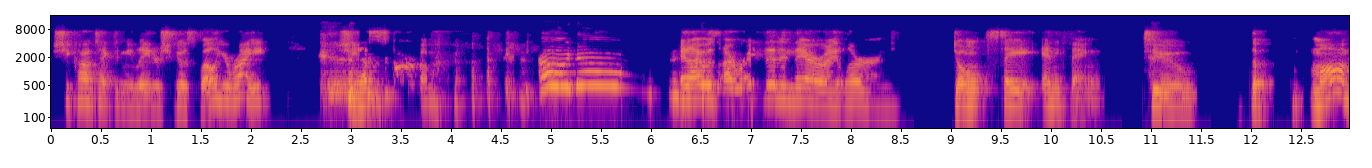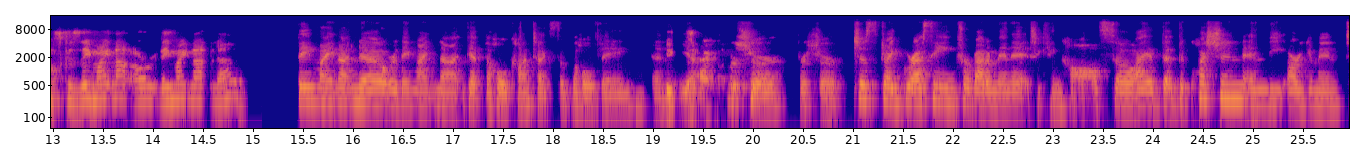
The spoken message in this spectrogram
she contacted me later. She goes, Well, you're right. She has a scar Oh no. and I was I right then and there I learned don't say anything to the moms because they might not or they might not know they might not know or they might not get the whole context of the whole thing and exactly. yeah for sure for sure. Just digressing for about a minute to king hall. So i have the, the question and the argument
